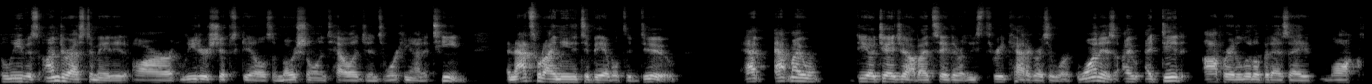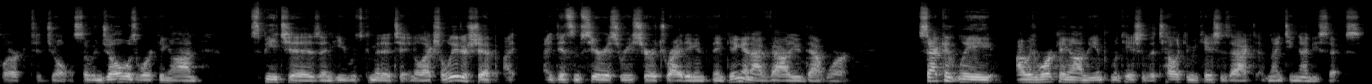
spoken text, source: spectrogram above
believe is underestimated are leadership skills, emotional intelligence, working on a team. And that's what I needed to be able to do. At, at my DOJ job, I'd say there are at least three categories of work. One is I, I did operate a little bit as a law clerk to Joel. So when Joel was working on speeches and he was committed to intellectual leadership, I, I did some serious research, writing, and thinking, and I valued that work. Secondly, I was working on the implementation of the Telecommunications Act of 1996.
